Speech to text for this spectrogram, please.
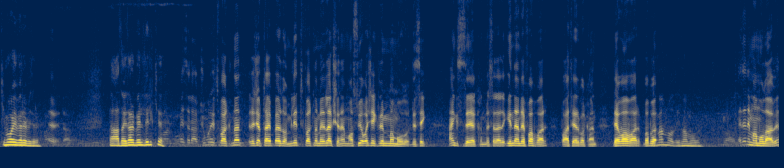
Kime oy verebilirim? Evet abi. Daha adaylar belli değil ki. Mesela abi Cumhur İttifakı'ndan Recep Tayyip Erdoğan, Millet İttifakı'ndan Meral Akşener, Mahsur Yavaş, Ekrem İmamoğlu desek hangi size yakın? Mesela yeniden Refah var, Fatih Erbakan, Deva var, Baba. İmamoğlu, İmamoğlu. Neden İmamoğlu abi?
